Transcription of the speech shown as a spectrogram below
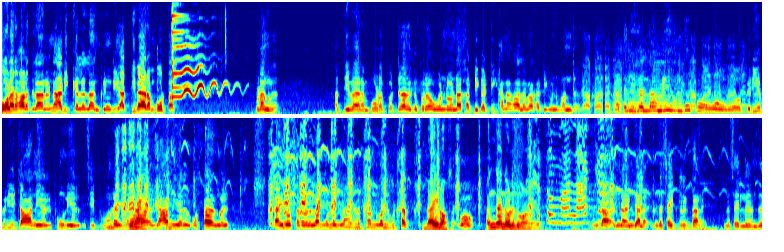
சோழர் காலத்துல என்னன்னா அடிக்கல் எல்லாம் கிண்டி அத்திவாரம் போட்டார். விளங்குது? அத்திவாரம் போடப்பட்டு அதுக்கு பிறகு ஒன்று ஒன்றா கட்டி கட்டி கனகாலமா கட்டி கொண்டு வந்தது. மற்றது இதெல்லாமே வந்து இப்போ பெரிய பெரிய ஜானியல் பூனியல் பூனை ஜானியல் ஒட்டகங்கள் டைனோசர்கள் எல்லாம் கொண்டு வந்து தான் இழுத்து வந்து வந்து விட்டது டைனோசர் ஓ. எங்க இந்த எழுத்து கொண்டு இந்த இந்த இந்தால இந்த சைட் இருக்கு தானே இந்த சைடுல இருந்து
